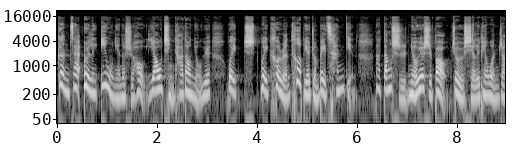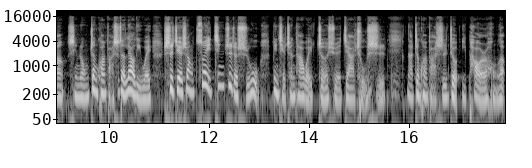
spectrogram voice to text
更在二零一五年的时候邀请他到纽约为为客人特别准备餐点。那当时《纽约时报》就有写了一篇文章，形容正宽法师的料理为世界上最精致的食物，并且称他为哲学家厨师。那正宽法师就一炮而红了。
